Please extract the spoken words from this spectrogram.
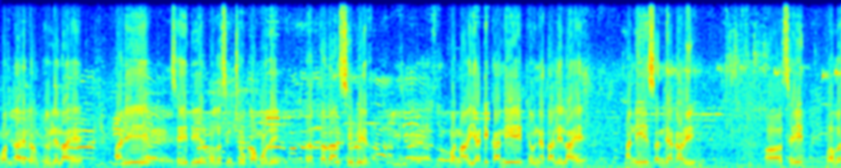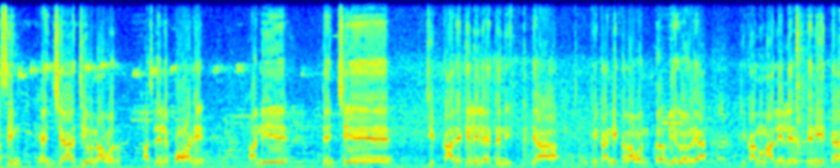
पण कार्यक्रम ठेवलेला आहे. आणि शहीदवीर भगतसिंग चौकामध्ये रक्तदान शिबिर पण या ठिकाणी ठेवण्यात आलेलं आहे. आणि संध्याकाळी शहीद भगतसिंग यांच्या जीवनावर असलेले पहाडे आणि त्यांचे जे कार्य केलेले आहे त्यांनी त्या ठिकाणी कलावंत वेगवेगळ्या ठिकाणून आलेले त्यांनी त्या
